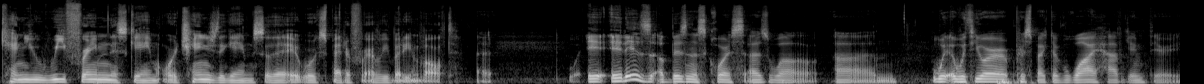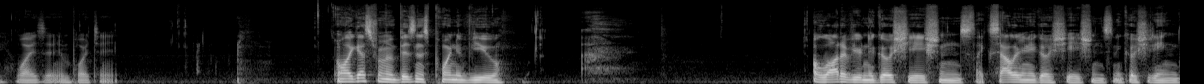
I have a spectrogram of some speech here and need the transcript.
can you reframe this game or change the game so that it works better for everybody involved? It, it is a business course as well. Um, with, with your perspective, why have game theory? Why is it important? Well, I guess from a business point of view, a lot of your negotiations, like salary negotiations, negotiating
